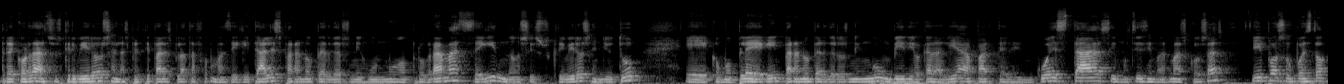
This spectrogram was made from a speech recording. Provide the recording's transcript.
Recordad suscribiros en las principales plataformas digitales para no perderos ningún nuevo programa. Seguidnos y suscribiros en YouTube eh, como Play Game para no perderos ningún vídeo cada día, aparte de encuestas y muchísimas más cosas. Y por supuesto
